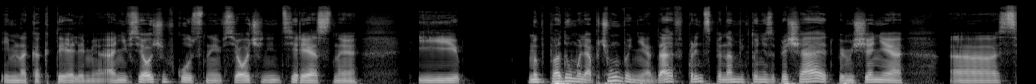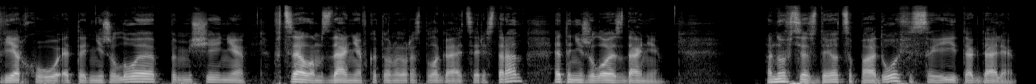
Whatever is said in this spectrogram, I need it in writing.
именно коктейлями. Они все очень вкусные, все очень интересные, и мы подумали, а почему бы нет, да? В принципе, нам никто не запрещает. Помещение э, сверху это нежилое помещение. В целом здание, в котором располагается ресторан, это нежилое здание. Оно все сдается под офисы и так далее.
